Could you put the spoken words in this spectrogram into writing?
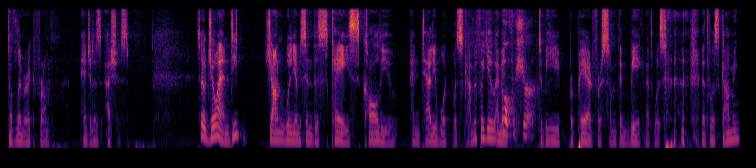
Of Limerick from Angela's Ashes. So, JoAnn, did John Williams in this case call you and tell you what was coming for you? I mean, oh, for sure. To be prepared for something big that was that was coming.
